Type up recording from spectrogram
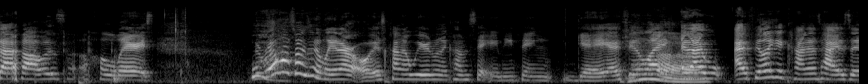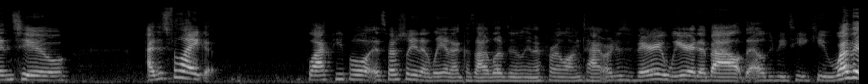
I thought was hilarious. The Real Housewives of Atlanta are always kind of weird when it comes to anything gay. I feel like, and I I feel like it kind of ties into. I just feel like black people, especially in Atlanta, because I lived in Atlanta for a long time, are just very weird about the LGBTQ, whether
